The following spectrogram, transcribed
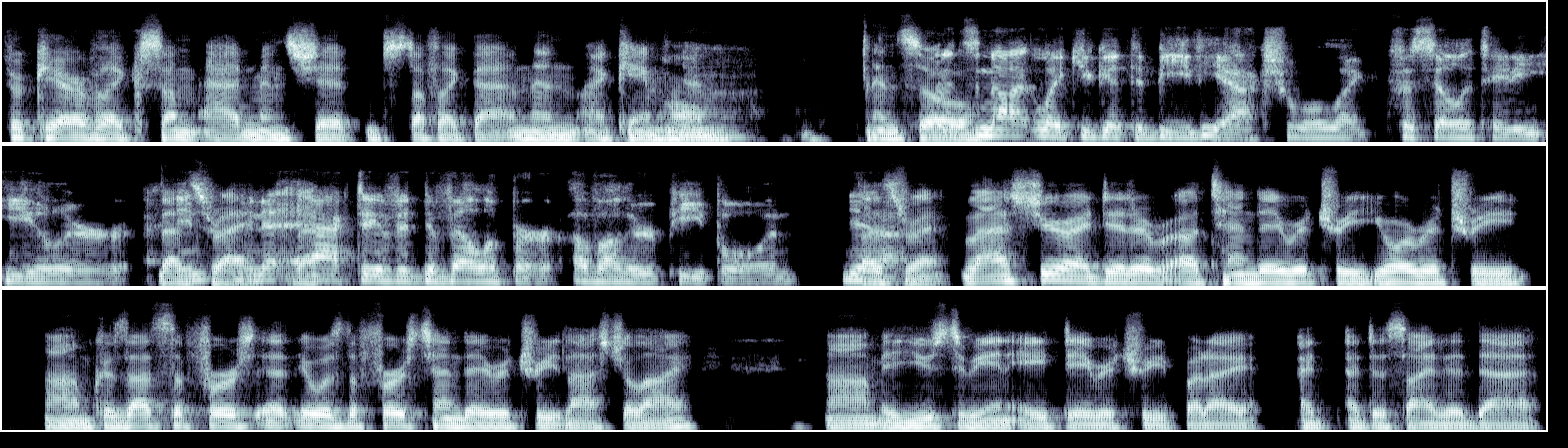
took care of like some admin shit and stuff like that. And then I came home. Yeah. And so but it's not like you get to be the actual like facilitating healer. That's and- right. An That- active developer of other people. And yeah. that's right. Last year I did a, a 10 day retreat, your retreat. Um, cause that's the first, it, it was the first 10 day retreat last July. Um, it used to be an eight day retreat, but I, I, I decided that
